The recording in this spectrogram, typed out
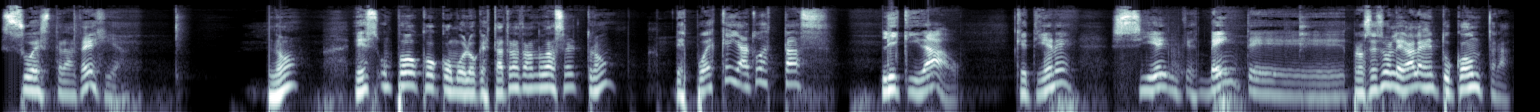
su estrategia, ¿no? Es un poco como lo que está tratando de hacer Trump. Después que ya tú estás liquidado, que tienes 100, que 20 procesos legales en tu contra,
